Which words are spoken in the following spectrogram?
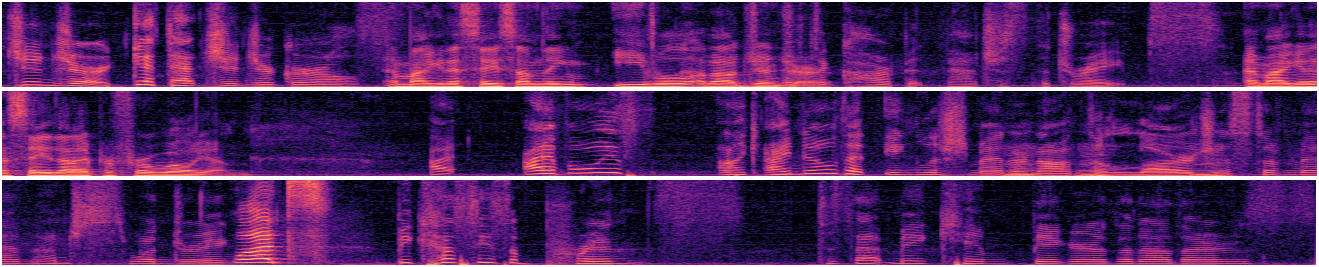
ginger. Get that ginger, girls. Am I going to say something evil about Ginger? If the carpet matches the drapes. Am I going to say that I prefer William? i I've always like I know that English men are Mm, not the mm, largest of men. I'm just wondering What? because he's a prince, does that make him bigger than others?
